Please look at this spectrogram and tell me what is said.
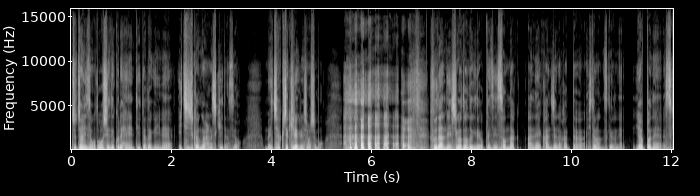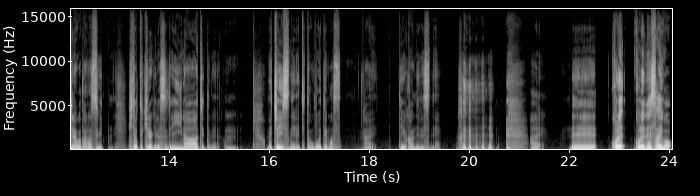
ちょ、ジャニーズのこと教えてくれへんって言った時にね、1時間ぐらい話聞いたんですよ。めちゃくちゃキラキラしましたもん。普段ね、仕事の時とか別にそんなあ、ね、感じじゃなかった人なんですけどね。やっぱね、好きなこと話すぎ、人ってキラキラしてていいなーって言ってね、うん。めっちゃいいっすねって言って覚えてます。はい。っていう感じですね。はい。で、これ、これね、最後、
